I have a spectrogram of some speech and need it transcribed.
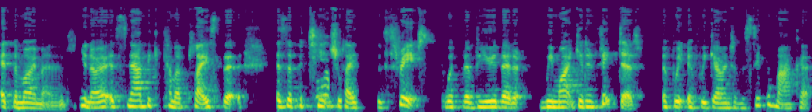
at the moment. You know, it's now become a place that is a potential place of threat with the view that we might get infected if we if we go into the supermarket.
